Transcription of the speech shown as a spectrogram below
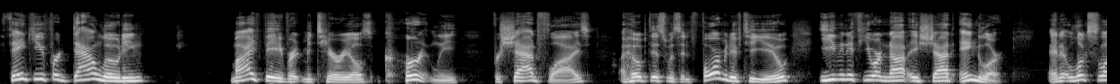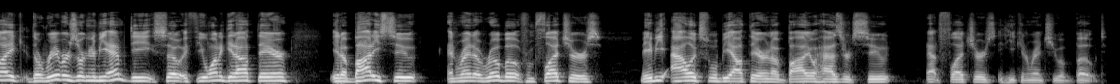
Thank you for downloading my favorite materials currently for shad flies. I hope this was informative to you, even if you are not a shad angler. And it looks like the rivers are going to be empty. So if you want to get out there in a bodysuit and rent a rowboat from Fletcher's, maybe Alex will be out there in a biohazard suit at Fletcher's and he can rent you a boat.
